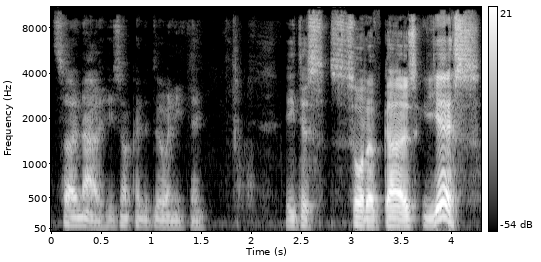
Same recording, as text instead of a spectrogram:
So no, he's not going to do anything. He just sort of goes, yes,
